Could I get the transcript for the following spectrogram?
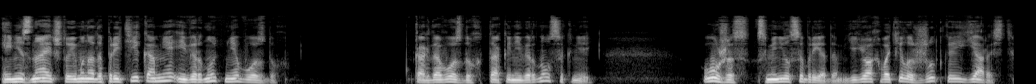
и не знает, что ему надо прийти ко мне и вернуть мне воздух. Когда воздух так и не вернулся к ней, ужас сменился бредом, ее охватила жуткая ярость.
